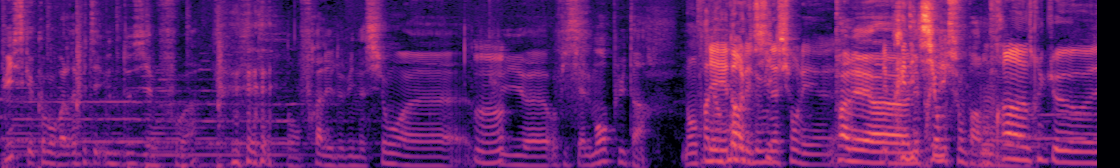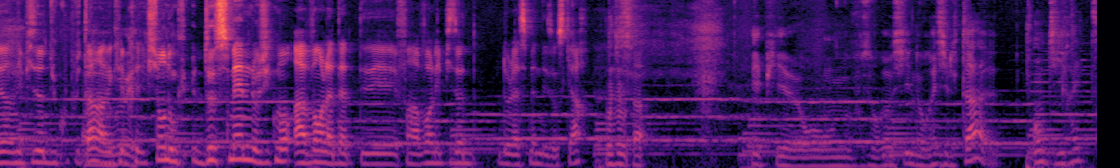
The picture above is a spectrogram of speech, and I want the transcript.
Puisque, comme on va le répéter une deuxième fois, on fera les nominations euh, plus, euh, officiellement plus tard. Bon, on fera Les, non, les les. euh, Enfin, les, euh, prédictions. pardon. On fera un truc, euh, un épisode du coup plus tard Euh, avec les prédictions. Donc deux semaines logiquement avant la date des, enfin avant l'épisode de la semaine des Oscars. C'est ça. Et puis, euh, on, vous aurez aussi nos résultats en direct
